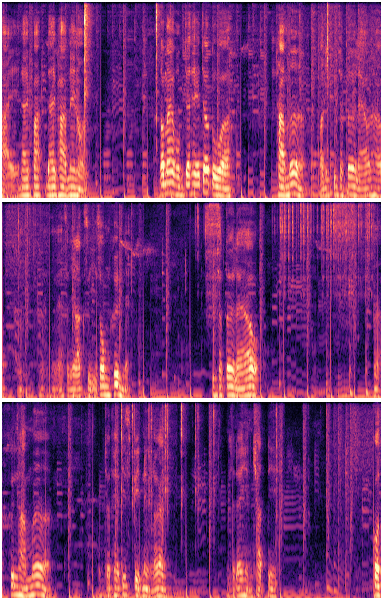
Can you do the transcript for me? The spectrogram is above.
ถ่ายได้ภาพได้ภาพแน่นอน ต่อมาผมจะเทสเจ้าตัวไทม์เมอร์ตอนนี้ขึ้นชัตเตอร์แล้วนะครับเห็นไหมสัญลักษณ์สีส้มขึ้นเนี่ยขึ้นชัตเตอร์แล้วขึ้นไทม์เมอร์ผมจะเทสที่สปีดหนึ่งแล้วกัน จะได้เห็นชัดดี กด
